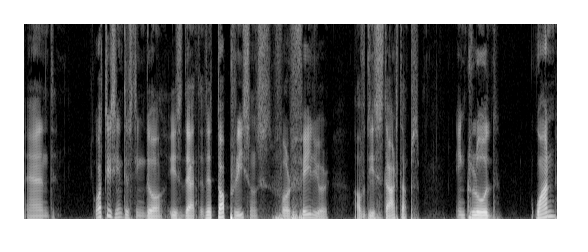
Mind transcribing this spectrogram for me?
And what is interesting though is that the top reasons for failure of these startups include one,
